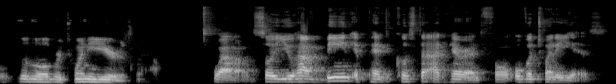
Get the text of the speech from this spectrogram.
a little over 20 years now. Wow. So you have been a Pentecostal adherent for over 20 years?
